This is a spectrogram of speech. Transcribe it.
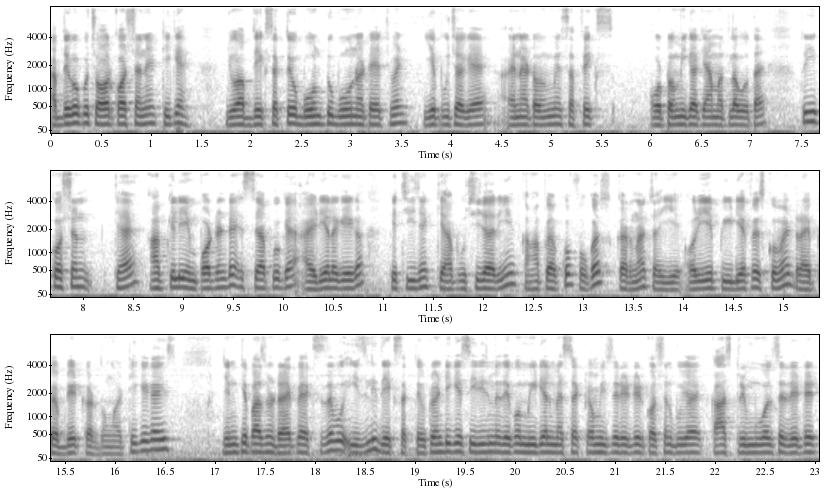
अब देखो कुछ और क्वेश्चन है, ठीक है? जो आप देख सकते हो बोन टू बोन अटैचमेंट ये पूछा गया है एनाटॉमी में सफिक्स ऑटोमी का क्या मतलब होता है? तो ये क्वेश्चन क्या है? आपके लिए इंपॉर्टेंट है, इससे आपको क्या आइडिया लगेगा कि चीज़ें क्या पूछी जा रही हैं, कहाँ पे आपको फोकस करना चाहिए। और ये पीडीएफ है, इसको मैं ड्राइव पे अपडेट कर दूँगा, ठीक है गाइस जिनके पास में ड्राइव डायरेक्ट एक्सेस है, वो इजीली देख सकते हो। ट्वेंटी के सीरीज़ में देखो मीडियल मेस्टेक्टमी से रिलेटेड क्वेश्चन पूछा है कास्ट रिमूवल से रिलेटेड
